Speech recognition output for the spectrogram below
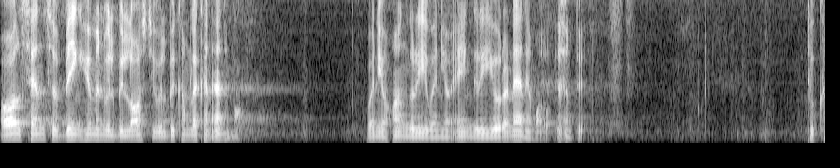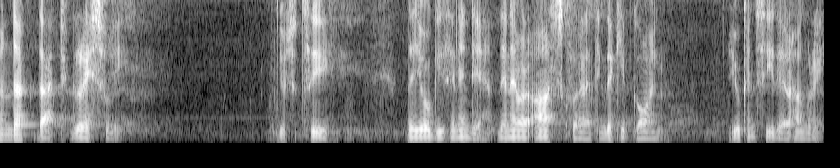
all sense of being human will be lost, you will become like an animal. When you're hungry, when you're angry, you're an animal, isn't it? to conduct that gracefully. You should see the yogis in India, they never ask for anything, they keep going. You can see they're hungry.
